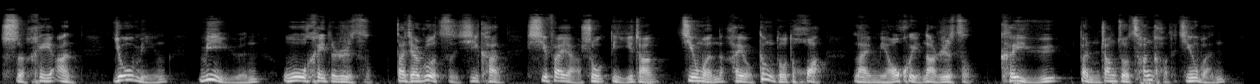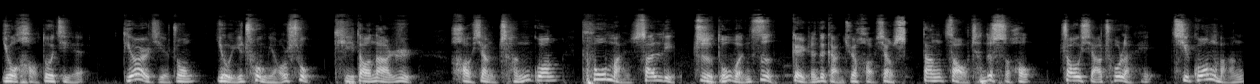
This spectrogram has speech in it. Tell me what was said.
是黑暗、幽冥、密云、乌黑的日子。”大家若仔细看《西番雅书》第一章经文，还有更多的话来描绘那日子，可以与本章做参考的经文有好多节。第二节中有一处描述提到那日好像晨光铺满山岭，只读文字给人的感觉好像是当早晨的时候，朝霞出来，其光芒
